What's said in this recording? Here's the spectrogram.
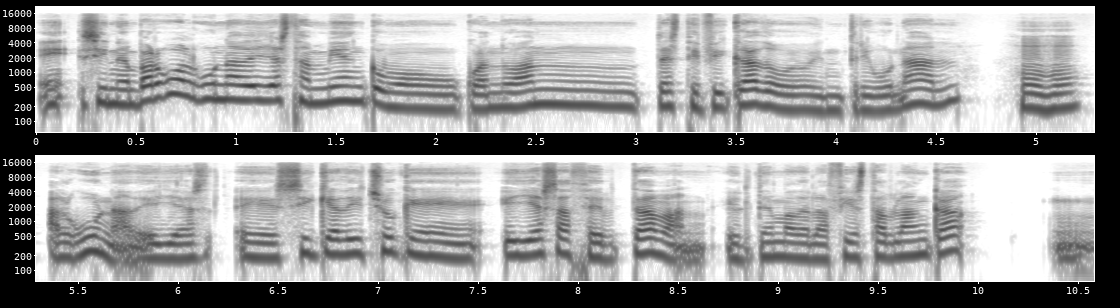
Eh, sin embargo, alguna de ellas también, como cuando han testificado en tribunal, alguna de ellas sí que ha dicho que ellas aceptaban el tema de la fiesta blanca, mm,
